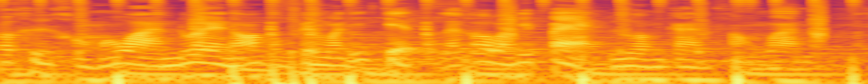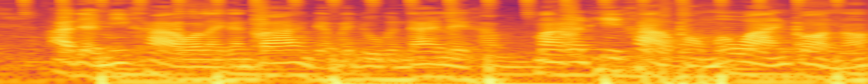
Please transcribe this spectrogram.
ก็คือของเมื่อวานด้วยเนาะเป็นวันที่ 7 แล้วก็วันที่ 8 รวมกัน 2 วันอะเดี๋ยวมีข่าวอะไรกันบ้าง เดี๋ยวไปดูกันได้เลยครับ มากันที่ข่าวของเมื่อวานก่อนเนาะ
